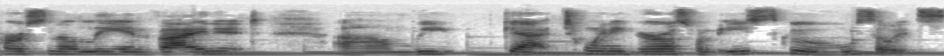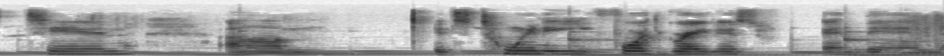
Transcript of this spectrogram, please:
personally invited. Um, we got 20 girls from each school, so it's 10. Um, it's 20 fourth graders, and then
